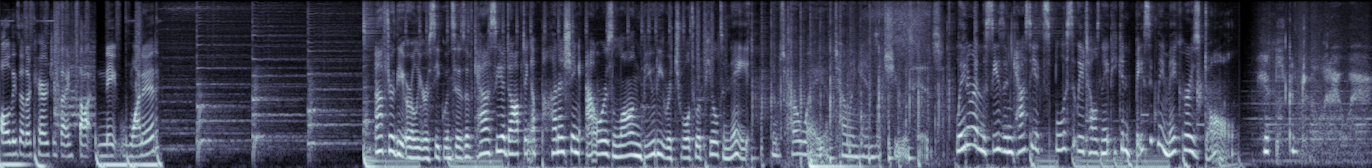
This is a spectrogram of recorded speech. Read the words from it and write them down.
all these other characters that I thought Nate wanted. After the earlier sequences of Cassie adopting a punishing hours long beauty ritual to appeal to Nate, It was her way of telling him that she was his. later in the season, Cassie explicitly tells Nate he can basically make her his doll. You can control what I wear,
